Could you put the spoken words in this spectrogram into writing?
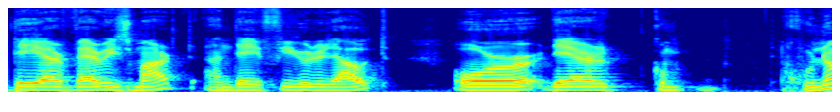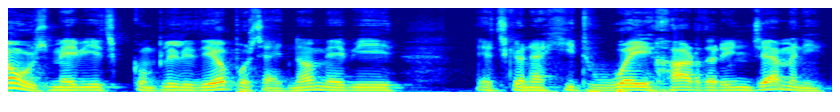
they are very smart and they figure it out, or they are, com- who knows, maybe it's completely the opposite, no? Maybe it's to hit way harder in Germany.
